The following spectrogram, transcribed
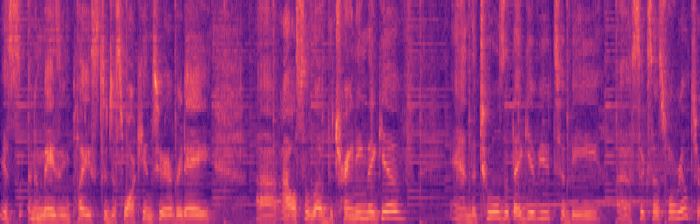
it's an amazing place to just walk into every day. Uh, I also love the training they give and the tools that they give you to be a successful realtor.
